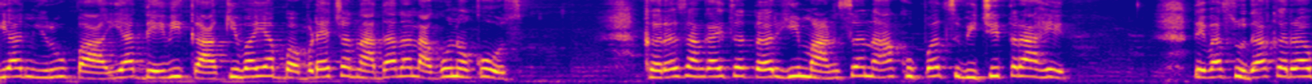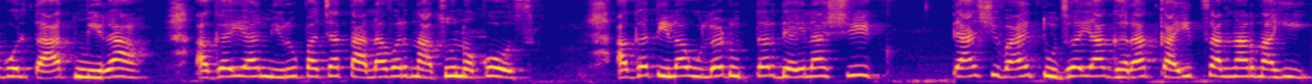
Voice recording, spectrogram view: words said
या निरूपा या देविका किंवा या बबड्याच्या नादाला लागू नकोस? खरं सांगायचं तर ही माणसं ना खूपच विचित्र आहेत. तेव्हा सुधाकरराव बोलतात मीरा अगं या निरूपाच्या तालावर नाचू नकोस. अगं तिला उलट उत्तर द्यायला शिक. त्याशिवाय तुझं या घरात काहीच चालणार नाही.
